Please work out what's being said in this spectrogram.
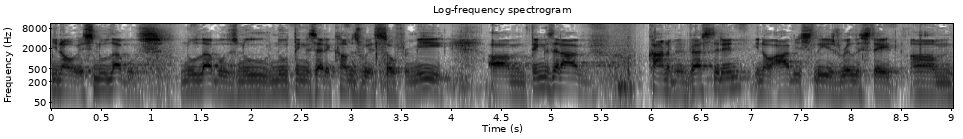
you know, it's new levels, new levels, new new things that it comes with. So for me, um, things that I've kind of invested in, you know, obviously is real estate. Um,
